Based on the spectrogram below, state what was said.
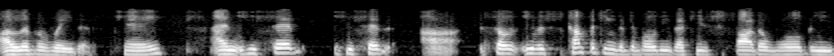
are liberated, okay? And he said, he said, uh, so he was comforting the devotee that his father will be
